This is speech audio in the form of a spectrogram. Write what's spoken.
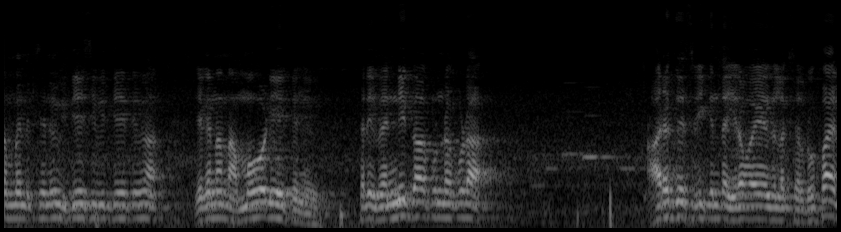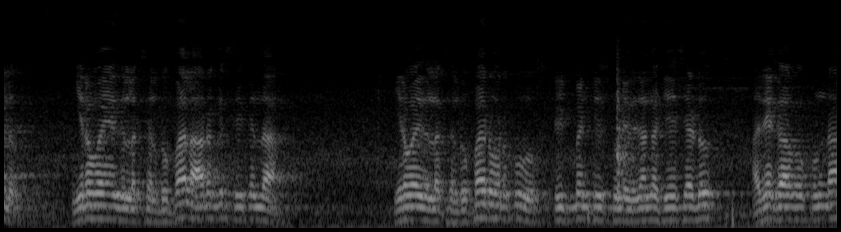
సంబంధించినవి విదేశీ విద్య అయితే జగనన్న అమ్మఒడి అయితేనేమి. సరే ఇవన్నీ కాకుండా కూడా ఆరోగ్యశ్రీ కింద ఇరవై ఐదు లక్షల రూపాయలు ఇరవై ఐదు లక్షల రూపాయలు ఆరోగ్యశ్రీ కింద ఇరవై ఐదు లక్షల రూపాయల వరకు ట్రీట్మెంట్ తీసుకునే విధంగా చేశాడు. అదే కాకుండా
